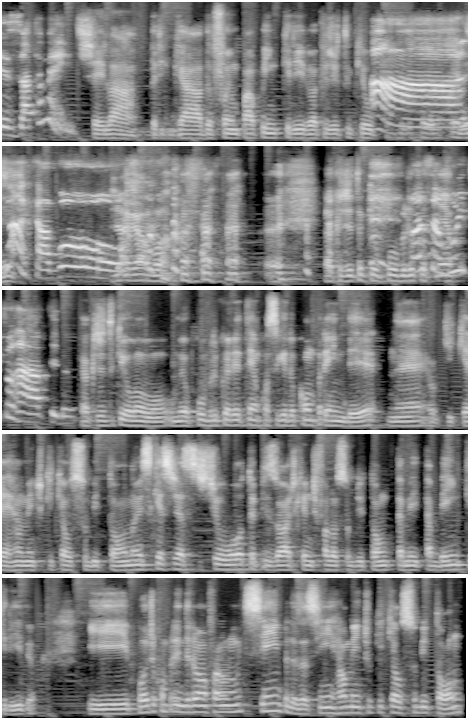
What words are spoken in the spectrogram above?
Exatamente. Sheila, obrigado. Foi um papo incrível. Acredito que o ah, público. já acabou! Já acabou. eu acredito que o público. Passa tenha... muito rápido. Eu acredito que o, o, meu público ele tenha conseguido compreender né, o que, que é realmente o que, que é o subtom. Não esqueça de assistir o outro episódio que a gente falou sobre tom, que também está bem incrível. E pôde compreender de uma forma muito simples, assim, realmente o que, que é o subtom.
